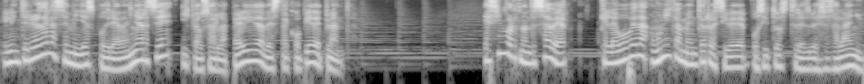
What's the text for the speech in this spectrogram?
el interior de las semillas podría dañarse y causar la pérdida de esta copia de planta. Es importante saber que la bóveda únicamente recibe depósitos tres veces al año,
